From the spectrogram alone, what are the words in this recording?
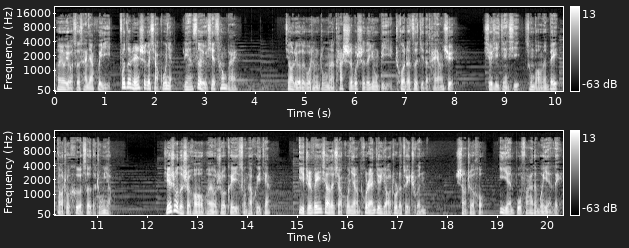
朋友有次参加会议，负责人是个小姑娘，脸色有些苍白。交流的过程中呢，她时不时的用笔戳着自己的太阳穴。休息间隙，从保温杯倒出褐色的中药。结束的时候，朋友说可以送她回家。一直微笑的小姑娘突然就咬住了嘴唇，上车后一言不发的抹眼泪。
